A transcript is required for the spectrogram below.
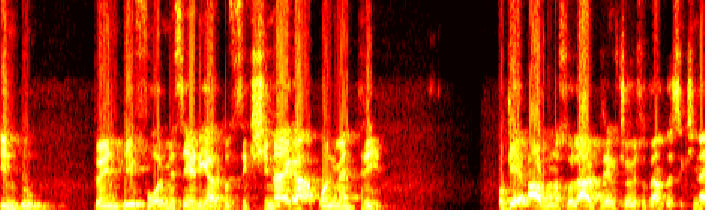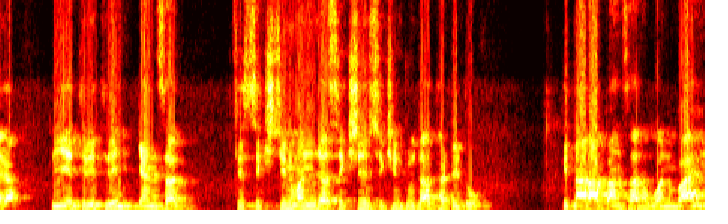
into twenty four में से एट गया तो सिक्सटीन आएगा अपॉन में थ्री ओके आठ दो सोलह, आठ थ्री चौबीस होता है ना तो सिक्सटीन आएगा। तो ये थ्री थ्री कैंसल फिर सिक्सटीन वन जा सिक्सटीन सिक्सटीन टू जा थर्टी टू कितना रहा आपका answer one by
